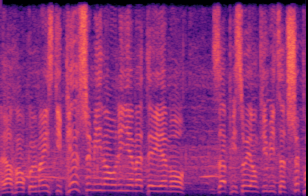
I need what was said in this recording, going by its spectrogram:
Rafał Kulmański pierwszy minął linię mety, jemu zapisują kibice 3 punkty.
